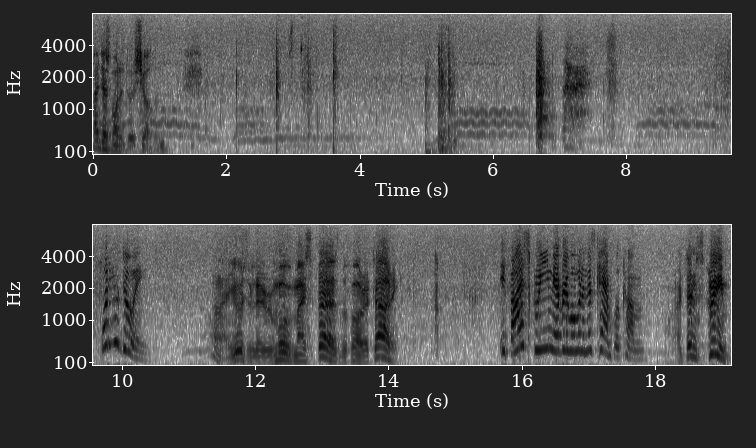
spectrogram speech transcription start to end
I just wanted to assure them. What are you doing? Well, I usually remove my spurs before retiring. If I scream, every woman in this camp will come. All right, then scream.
